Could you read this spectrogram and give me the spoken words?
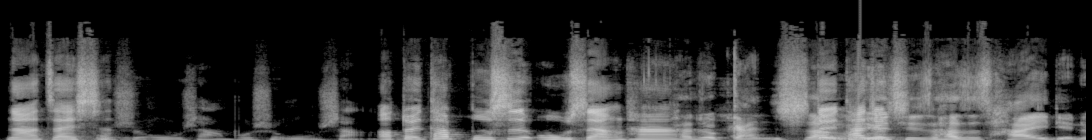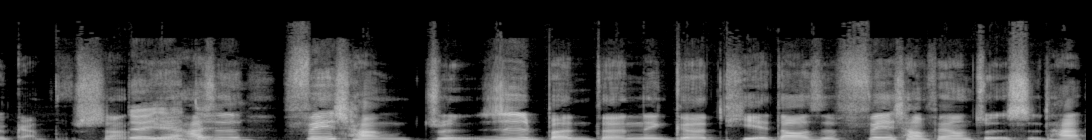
那在不是误上，不是误上哦，对他不是误上，他他就赶上，对，他就其实他是差一点就赶不上，对，因为他是非常准，日本的那个铁道是非常非常准时，他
